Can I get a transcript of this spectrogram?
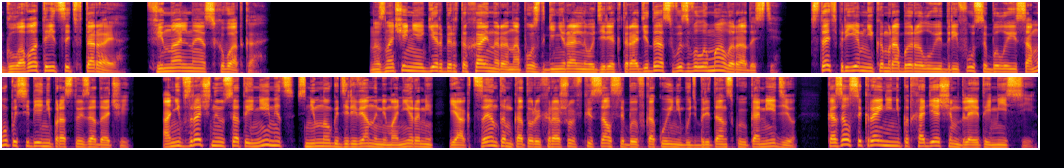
Глава 32. Финальная схватка. Назначение Герберта Хайнера на пост генерального директора Adidas вызвало мало радости. Стать преемником Робера Луи Дрейфуса было и само по себе непростой задачей, а невзрачный усатый немец с немного деревянными манерами и акцентом, который хорошо вписался бы в какую-нибудь британскую комедию, казался крайне неподходящим для этой миссии.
